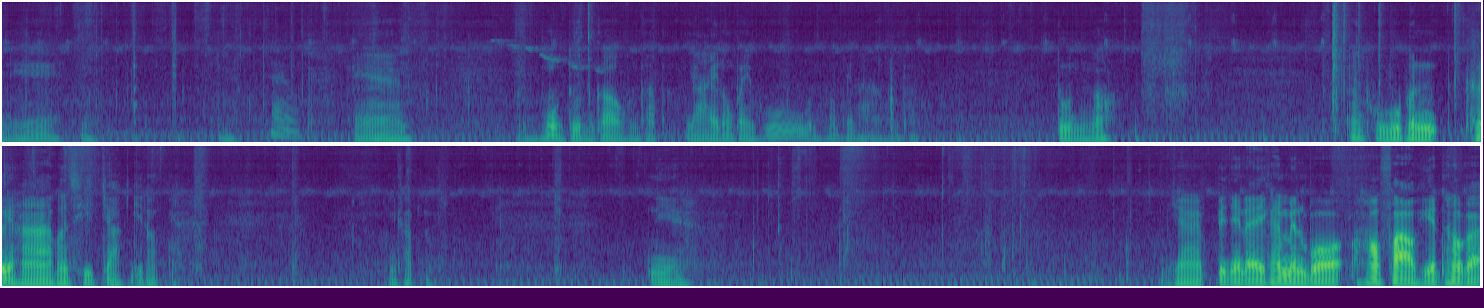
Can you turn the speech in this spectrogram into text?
นี่เด้ใช่เหรอแอนหูตุนเก่าครับย้ายลงไปพูดลงไปล่างครับ ตุนเนาะท่านผูเพิ่นเคยหาเพิ่นสีจักกี่ดอกนี่ครับนี่ ยาเป็นยังไงขั้นแมนบอเฮาฝ้าวเฮ็ดเฮาก็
